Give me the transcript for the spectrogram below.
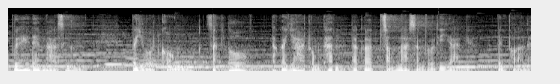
เพื่อให้ได้มาซึ่งประโยชน์ของสัตว์โลกแล้วก็ญาติของท่าน แล้วก็สัมมาสัมโพธิญาณเนี่ยเป็นเพราะอะไร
